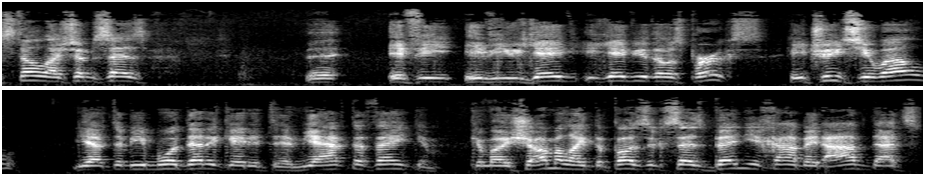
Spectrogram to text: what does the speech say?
Still Hashem says, if he if you gave he gave you those perks, he treats you well, you have to be more dedicated to him. You have to thank him. Shama, like the pasuk says, Ben Yichabed Av. That's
